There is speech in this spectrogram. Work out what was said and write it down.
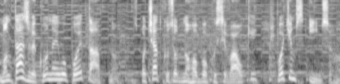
Монтаж виконуємо поетапно. Спочатку з одного боку сівалки, потім з іншого.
